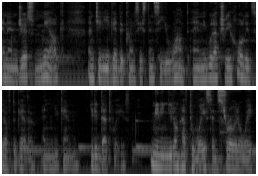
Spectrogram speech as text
and then just milk until you get the consistency you want, and it will actually hold itself together, and you can eat it that way. Meaning you don't have to waste and throw it away.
